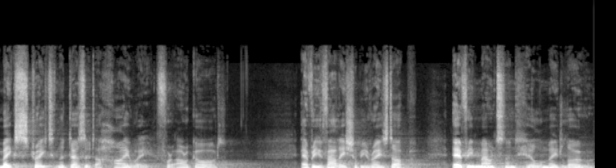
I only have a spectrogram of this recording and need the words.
Make straight in the desert a highway for our God. Every valley shall be raised up, every mountain and hill made low.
